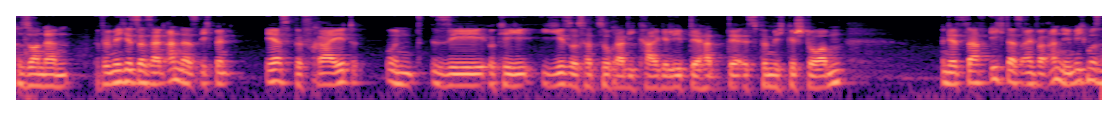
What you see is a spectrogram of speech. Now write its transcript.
Sondern für mich ist das halt anders. Ich bin erst befreit und sehe, okay, Jesus hat so radikal gelebt, der hat, der ist für mich gestorben und jetzt darf ich das einfach annehmen. Ich muss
